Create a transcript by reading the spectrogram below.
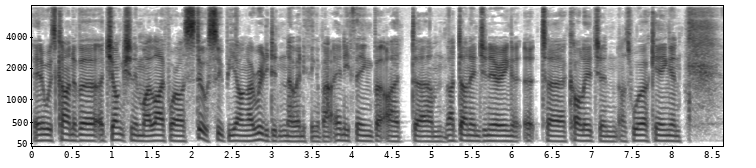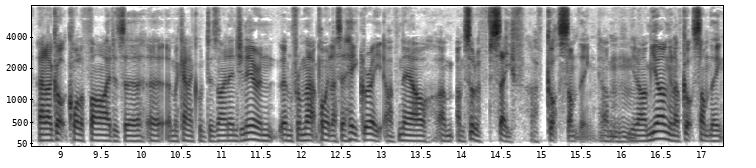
it was kind of a, a, junction in my life where I was still super young. I really didn't know anything about anything, but I'd um, I'd done engineering at, at uh, college, and I was working, and and I got qualified as a, a, mechanical design engineer. And, and, from that point, I said, "Hey, great! I've now I'm, I'm sort of safe. I've got something. I'm mm-hmm. you know I'm young and I've got something."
